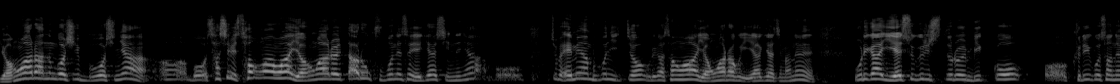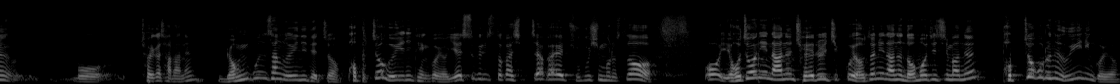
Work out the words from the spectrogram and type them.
영화라는 것이 무엇이냐? 어, 뭐 사실 성화와 영화를 따로 구분해서 얘기할 수 있느냐? 뭐 좀 애매한 부분이 있죠. 우리가 성화와 영화라고 이야기하지만은 우리가 예수 그리스도를 믿고 어, 그리고서는 뭐 저희가 잘 아는 명분상 의인이 됐죠. 법적 의인이 된 거예요. 예수 그리스도가 십자가에 죽으심으로써 어, 여전히 나는 죄를 짓고 여전히 나는 넘어지지만은 법적으로는 의인인 거예요.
